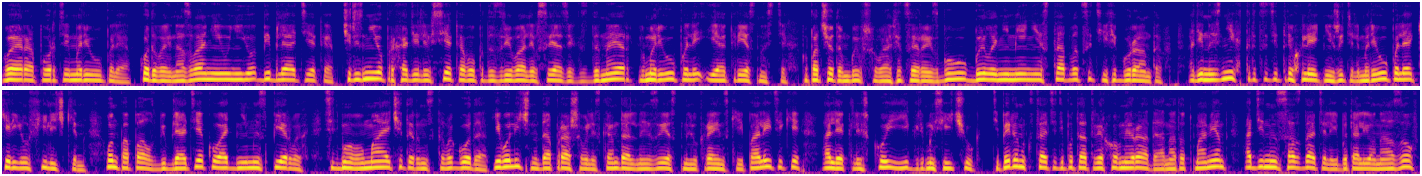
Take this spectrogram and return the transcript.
в аэропорте Мариуполя. Кодовое название у нее – библиотека. Через нее проходили все, кого подозревали в связях с ДНР в Мариуполе и окрестностях. По подсчетам бывшего офицера СБУ было не менее более 120 фигурантов. Один из них – 33-летний житель Мариуполя Кирилл Филичкин. Он попал в библиотеку одним из первых 7 мая 2014 года. Его лично допрашивали скандально известные украинские политики Олег Лешко и Игорь Масейчук. Теперь он, кстати, депутат Верховной Рады, а на тот момент один из создателей батальона «Азов»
